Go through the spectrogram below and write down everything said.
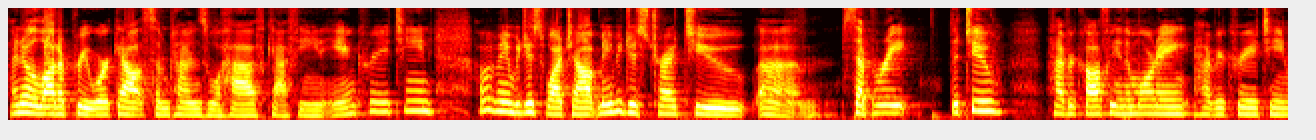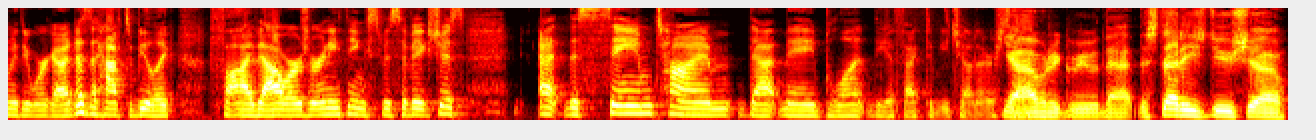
I know a lot of pre-workouts sometimes will have caffeine and creatine. I would maybe just watch out, maybe just try to um, separate the two. Have your coffee in the morning, have your creatine with your workout. It doesn't have to be like five hours or anything specific. It's just at the same time that may blunt the effect of each other. So, Yeah, I would agree with that. The studies do show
